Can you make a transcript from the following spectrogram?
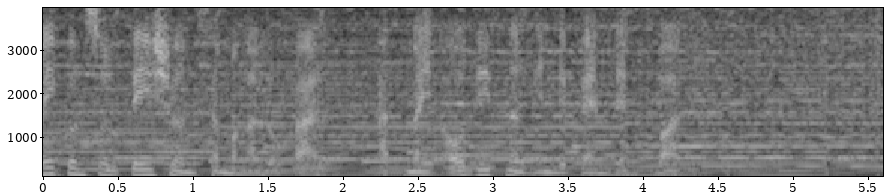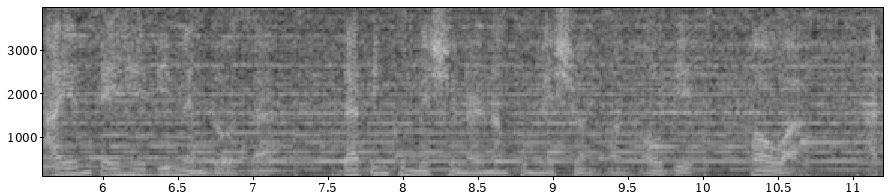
may consultation sa mga lokal, at may audit ng independent body. Ayon kay Hedy Mendoza, dating commissioner ng Commission on Audit, COA, at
